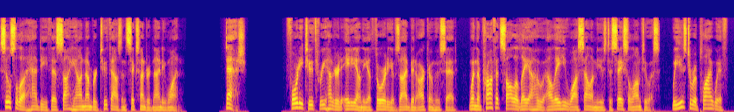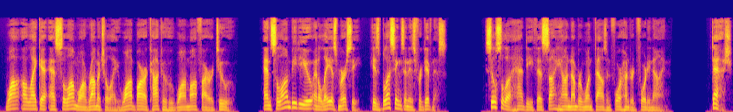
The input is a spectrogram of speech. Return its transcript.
Silsila Hadith as Sahih number 2691. Dash. 42 380 on the authority of Zaid bin Arqam who said, When the Prophet sallallahu alaihi wasallam used to say salam to us, we used to reply with, Wa alaika as salam wa rahmatullahi wa barakatuhu wa mafiratuhu. And salam be to you and Allah's mercy, His blessings and His forgiveness. Silsila Hadith as Sahih number 1449. Dash.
